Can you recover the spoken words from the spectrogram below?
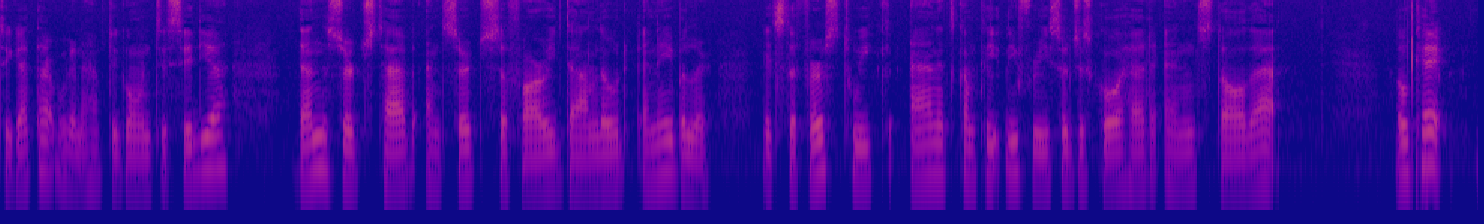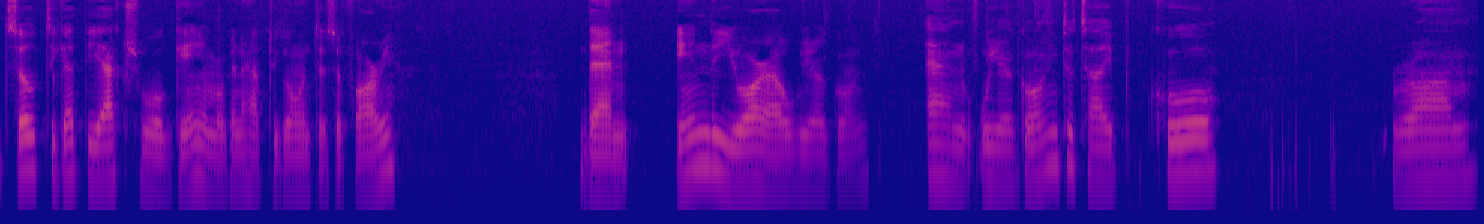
To get that, we're going to have to go into Cydia, then the Search tab, and search Safari Download Enabler. It's the first tweak, and it's completely free, so just go ahead and install that. Okay, so to get the actual game, we're going to have to go into Safari. Then in the URL, we are going to, and we are going to type cool rom.com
